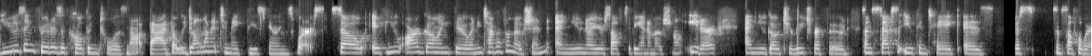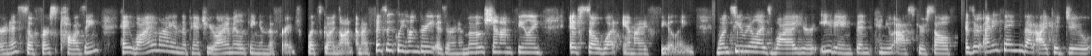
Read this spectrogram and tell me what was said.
using food as a coping tool is not bad, but we don't want it to make these feelings worse. So, if you are going through any type of emotion and you know yourself to be an emotional eater and you go to reach for food, some steps that you can take is just some self awareness. So, first pausing hey, why am I in the pantry? Why am I looking in the fridge? What's going on? Am I physically hungry? Is there an emotion I'm feeling? If so, what am I feeling? Once you realize why you're eating, then can you ask yourself, is there anything that I could do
